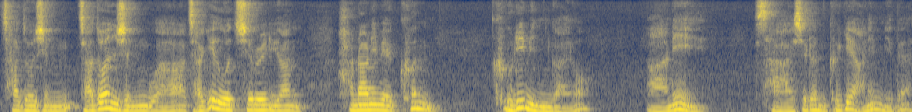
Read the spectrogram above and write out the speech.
자존심, 자존심과 자기 도취를 위한 하나님의 큰 그림인가요? 아니, 사실은 그게 아닙니다.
